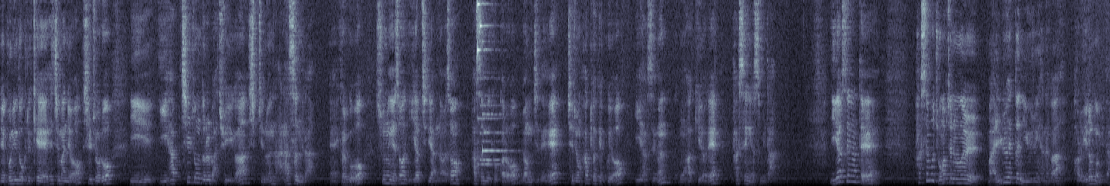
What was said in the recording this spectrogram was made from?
예, 본인도 그렇게 했지만요. 실제로 이 2합 7 정도를 맞추기가 쉽지는 않았습니다. 예, 결국 수능에서 2합 7이 안 나와서 학생부 교과로 명지대에 최종 합격했고요. 이 학생은 공학 계열의 학생이었습니다. 이 학생한테 학생부 종합전형을 만류했던 이유 중에 하나가 바로 이런 겁니다.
